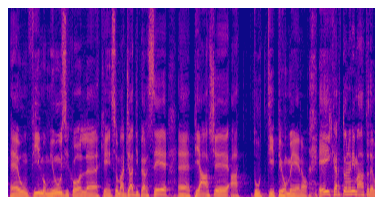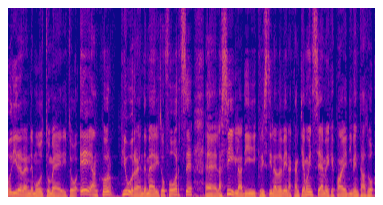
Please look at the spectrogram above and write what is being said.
è un film, un musical eh, che insomma già di per sé eh, piace a tutti più o meno. E il cartone animato devo dire rende molto merito. E ancora più rende merito forse eh, la sigla di Cristina D'Avena Cantiamo insieme che poi è diventato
